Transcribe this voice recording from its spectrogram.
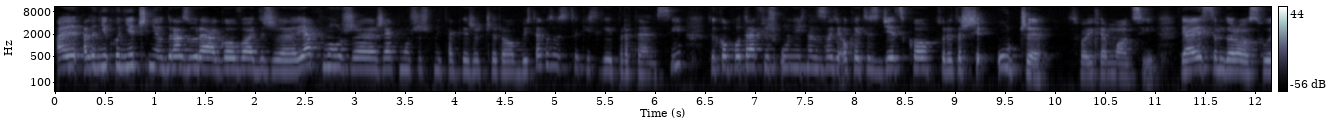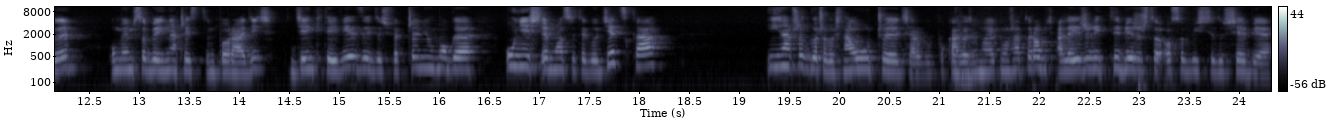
ale, ale niekoniecznie od razu reagować, że jak możesz, jak możesz mi takie rzeczy robić, tak? To jest jakiejś takiej pretensji, tylko potrafisz unieść na zasadzie, okej, to jest dziecko, które też się uczy swoich emocji. Ja jestem dorosły, umiem sobie inaczej z tym poradzić. Dzięki tej wiedzy i doświadczeniu mogę unieść emocje tego dziecka i na przykład go czegoś nauczyć albo pokazać Mhm. mu, jak można to robić, ale jeżeli ty bierzesz to osobiście do siebie,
